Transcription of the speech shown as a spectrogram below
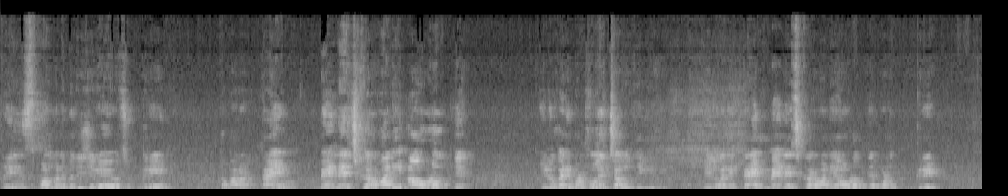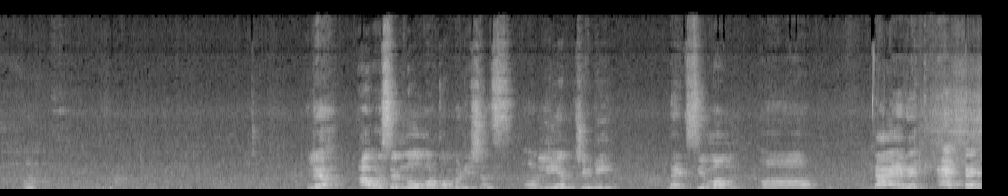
પ્રિન્સ પણ ઘણી બધી જગ્યાએ છે. ગ્રેટ તમારા ટાઈમ મેનેજ કરવાની આવડતને. એ લોકોની પણ કોલેજ ચાલુ થઈ ગઈ હતી. એ લોકોની ટાઈમ મેનેજ કરવાની આવડતને પણ ગ્રેટ ગુડ એટલે આ વર્ષે no more competitions only MGD maximum direct attack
